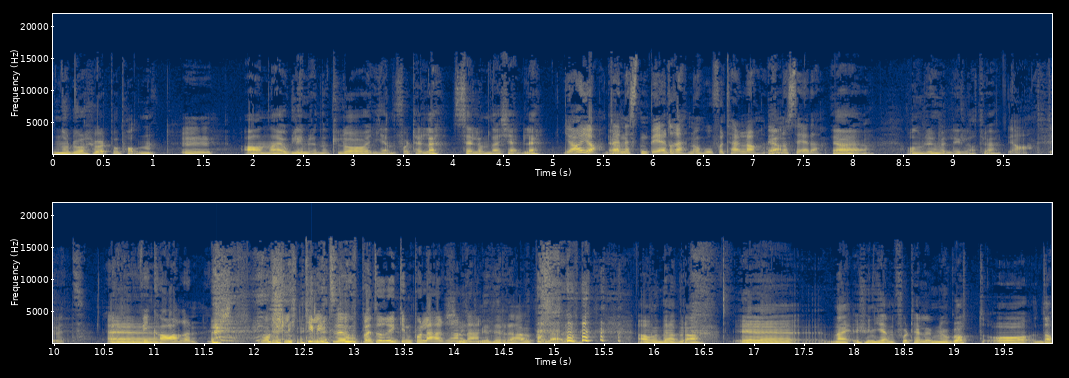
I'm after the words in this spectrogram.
Når du har hørt på podden Ane er jo glimrende til å gjenfortelle, selv om det er kjedelig. Ja ja, det er Ja. nesten bedre når hun forteller, Ja. enn å se det. Ja, ja, ja. Og nå blir hun veldig glad, tror jeg. Ja, du vet. Eh, vikaren må slikke litt opp etter ryggen på læreren der. litt ræv på læreren. Ja, men det er bra. Eh, nei, hun gjenforteller den jo godt, og da,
